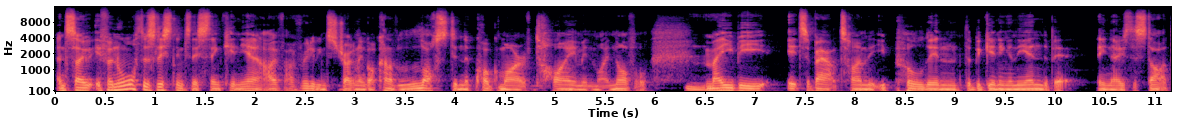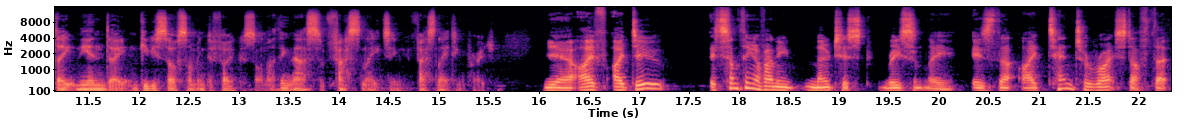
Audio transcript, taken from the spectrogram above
And so if an author's listening to this thinking, yeah, I've, I've really been struggling, got kind of lost in the quagmire of time in my novel, mm. maybe it's about time that you pulled in the beginning and the end of it he knows the start date and the end date and give yourself something to focus on. I think that's a fascinating, fascinating approach. Yeah, I've I do it's something I've only noticed recently is that I tend to write stuff that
